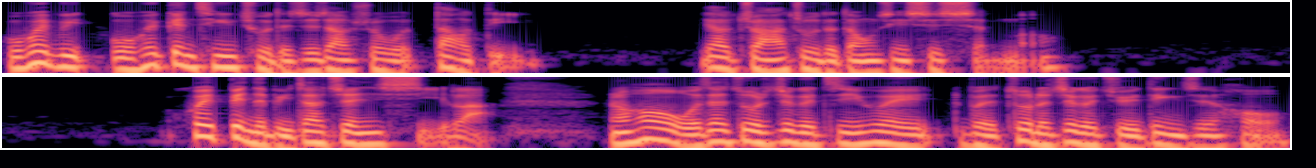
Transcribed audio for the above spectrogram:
我会比我会更清楚的知道，说我到底要抓住的东西是什么，会变得比较珍惜啦。然后我在做了这个机会，不对，做了这个决定之后，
